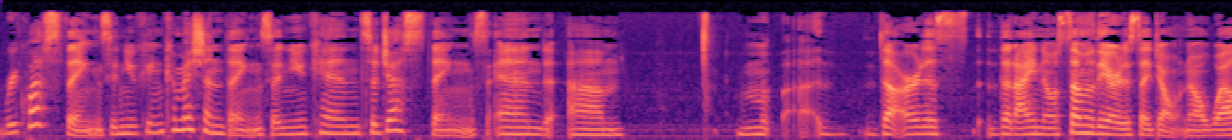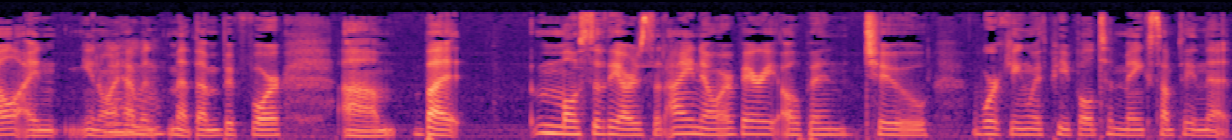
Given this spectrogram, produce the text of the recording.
request things and you can commission things and you can suggest things and um, m- uh, the artists that I know, some of the artists I don't know well. I you know I haven't met them before, um, but most of the artists that I know are very open to working with people to make something that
